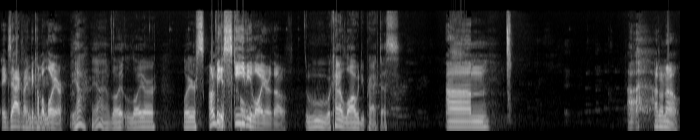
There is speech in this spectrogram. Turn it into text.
exactly and become a lawyer. Yeah, yeah. Law- lawyer, lawyer. I want to be a skeevy Cole. lawyer though. Ooh, what kind of law would you practice? Um, I, I don't know.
